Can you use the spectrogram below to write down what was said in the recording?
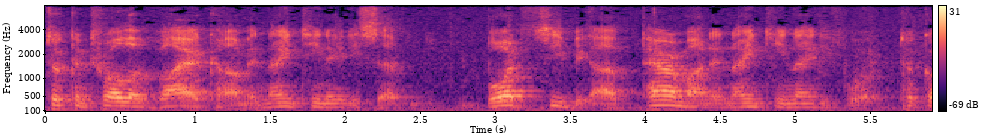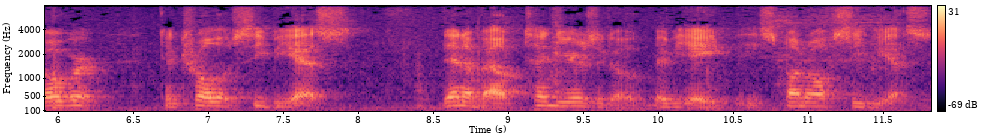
took control of Viacom in 1987, bought CB, uh, Paramount in 1994, took over control of CBS. Then, about 10 years ago, maybe eight, he spun off CBS.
